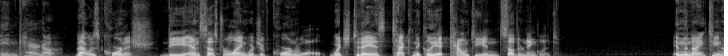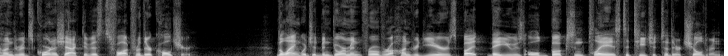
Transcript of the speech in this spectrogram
in Kernow. That was Cornish, the ancestral language of Cornwall, which today is technically a county in southern England. In the 1900s, Cornish activists fought for their culture. The language had been dormant for over 100 years, but they used old books and plays to teach it to their children.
